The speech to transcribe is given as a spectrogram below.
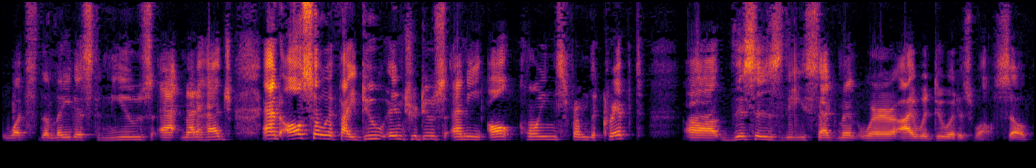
what's the latest news at MetaHedge, and also if I do introduce any altcoins from the crypt. Uh, this is the segment where I would do it as well. So,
